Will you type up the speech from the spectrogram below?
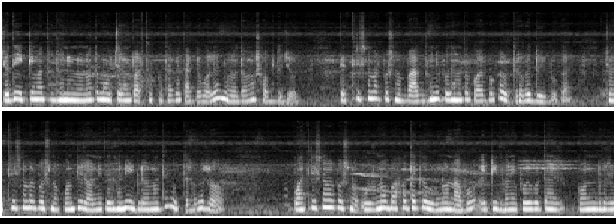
যদি একটি মাত্র ধ্বনির ন্যূনতম উচ্চারণ পার্থক্য থাকে তাকে বলে ন্যূনতম শব্দজোড় তেত্রিশ নম্বর প্রশ্ন বাগধ্বনি প্রধানত কয় প্রকার? উত্তর হবে দুই প্রকার। চৌত্রিশ নম্বর প্রশ্ন, কোনটি রনিত ধ্বনি? এগুলোর মধ্যে উত্তর হবে র। পঁয়ত্রিশ নম্বর প্রশ্ন, উর্ণবাহ থেকে উর্ণনাভ, এটি ধ্বনি পরিবর্তনের কোন ধ্বনি,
